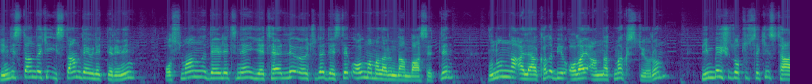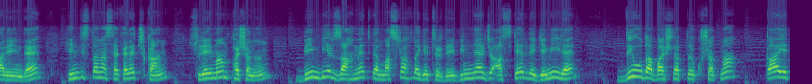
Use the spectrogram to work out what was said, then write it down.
Hindistan'daki İslam devletlerinin Osmanlı Devleti'ne yeterli ölçüde destek olmamalarından bahsettim. Bununla alakalı bir olay anlatmak istiyorum. 1538 tarihinde Hindistan'a sefere çıkan Süleyman Paşa'nın binbir zahmet ve masrafla getirdiği binlerce asker ve gemiyle Diu'da başlattığı kuşatma gayet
